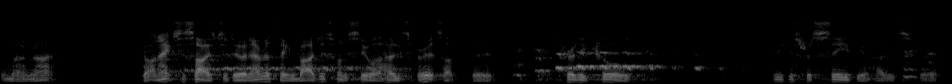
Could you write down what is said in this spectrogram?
for a moment. I've got an exercise to do and everything, but I just want to see what the Holy Spirit's up to. It's pretty cool. We just receive you, Holy Spirit.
